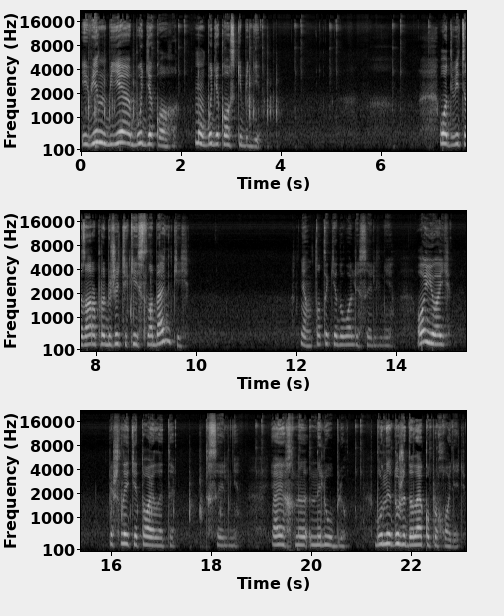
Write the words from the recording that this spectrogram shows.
і він б'є будь-якого. Ну, будь-якого скібіді. О, дивіться, зараз пробіжить якийсь слабенький. Ні, ну то такі доволі сильні. Ой-ой, пішли ті тойлети сильні. Я їх не, не люблю, бо вони дуже далеко проходять.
